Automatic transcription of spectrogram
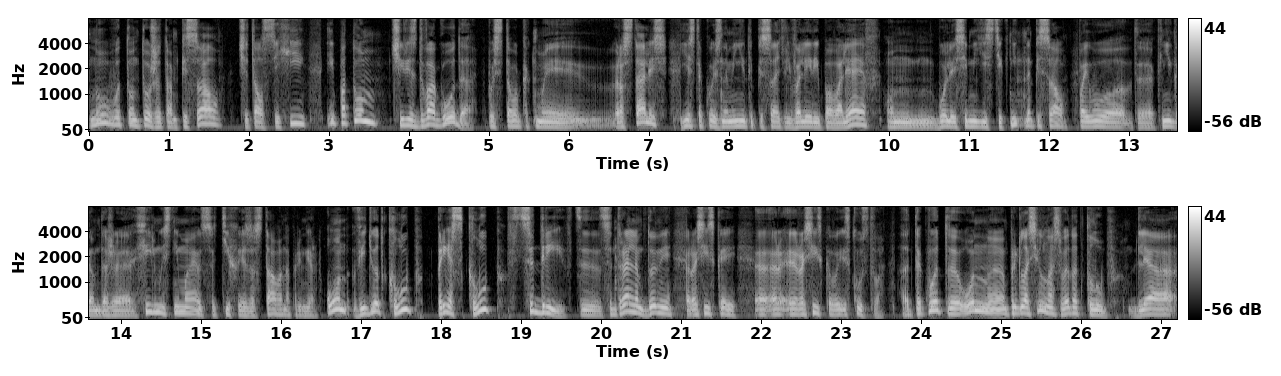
Ну, вот он тоже там писал, читал стихи. И потом, через два года, после того, как мы расстались, есть такой знаменитый писатель Валерий Поваляев. Он более 70 книг написал. По его э, книгам даже фильмы снимаются. «Тихая застава», например. Он ведет клуб пресс-клуб в ЦИДРИ, в Центральном доме российской, э, российского искусства. Так вот, он пригласил нас в этот клуб для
